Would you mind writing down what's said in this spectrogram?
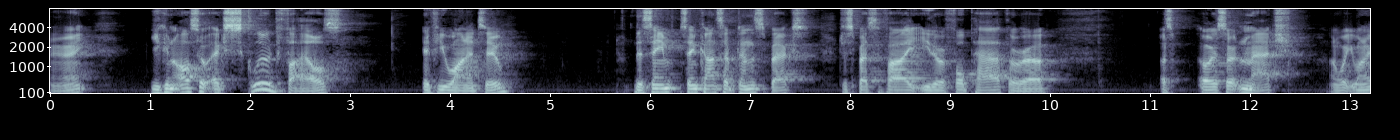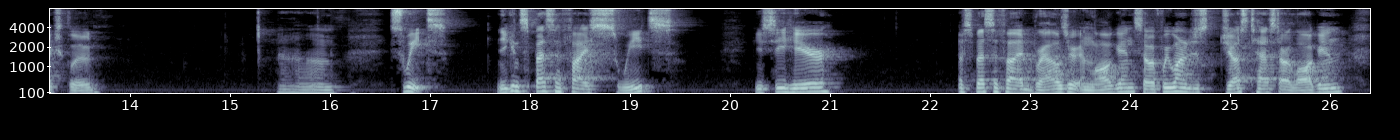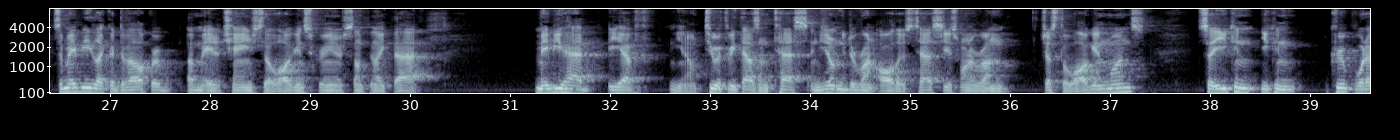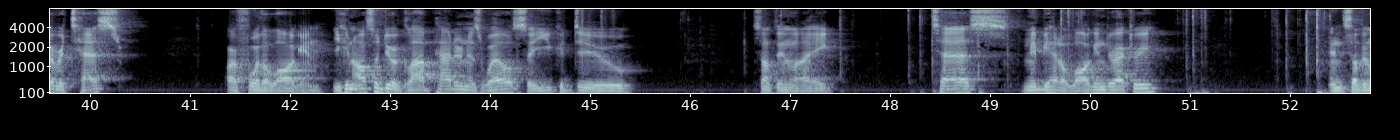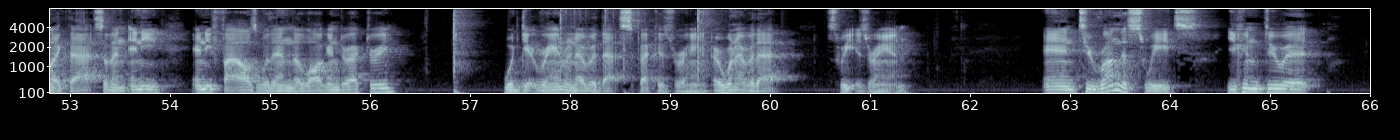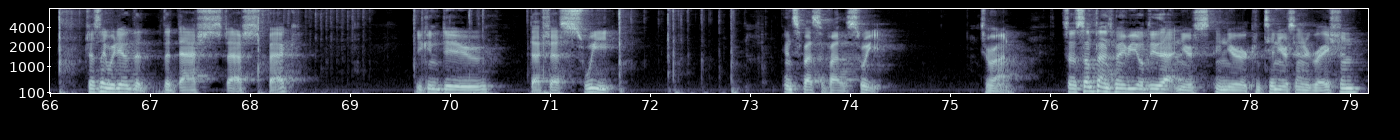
All right. You can also exclude files if you wanted to. The same same concept in the specs. Just specify either a full path or a, a or a certain match on what you want to exclude. Um, suites. You can specify suites. You see here a specified browser and login. So if we want to just just test our login, so maybe like a developer uh, made a change to the login screen or something like that. Maybe you had you have you know two or three thousand tests, and you don't need to run all those tests. You just want to run just the login ones. So you can you can group whatever tests are for the login. You can also do a glob pattern as well. So you could do something like tests. Maybe had a login directory and something like that. So then any any files within the login directory would get ran whenever that spec is ran or whenever that suite is ran. And to run the suites, you can do it just like we did the, the dash dash spec. You can do dash s suite and specify the suite to run. So sometimes maybe you'll do that in your in your continuous integration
